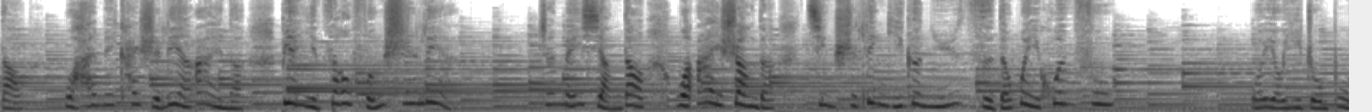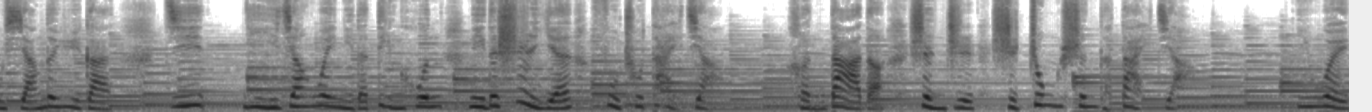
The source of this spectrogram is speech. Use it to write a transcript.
到，我还没开始恋爱呢，便已遭逢失恋。真没想到，我爱上的竟是另一个女子的未婚夫。我有一种不祥的预感，即你将为你的订婚、你的誓言付出代价，很大的，甚至是终身的代价。因为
